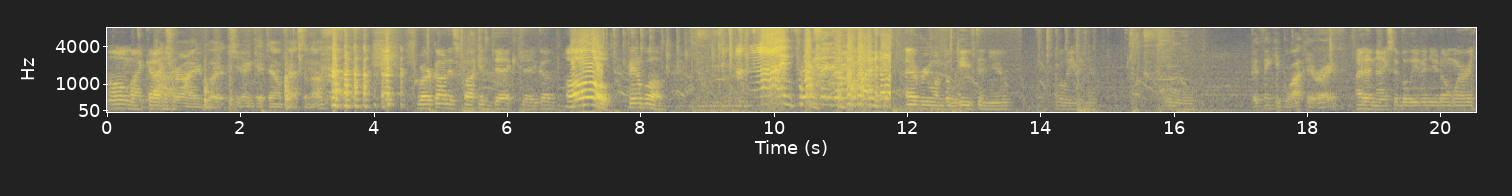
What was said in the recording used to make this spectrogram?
Oh my god. I tried, but she didn't get down fast enough. Work on his fucking dick, Jacob. Oh! Fatal blow. I'm pressing the button! Everyone believed in you. I believe in you. Ooh. Good thing he blocked it, right? I didn't actually believe in you, don't worry.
